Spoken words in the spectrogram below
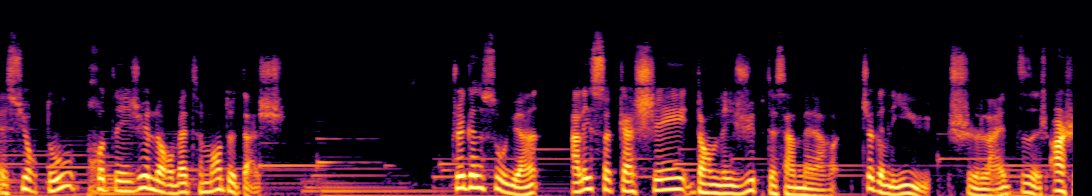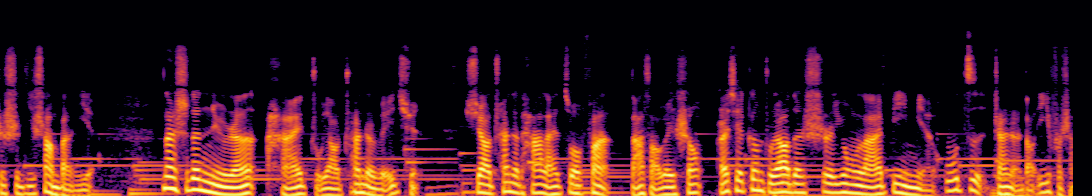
et surtout protéger leurs vêtements de tâches. aller se cacher dans les jupes de sa mère，这个俚语是来自二十世纪上半叶，那时的女人还主要穿着围裙。需要穿着它来做饭、打扫卫生，而且更主要的是用来避免污渍沾染到衣服上。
